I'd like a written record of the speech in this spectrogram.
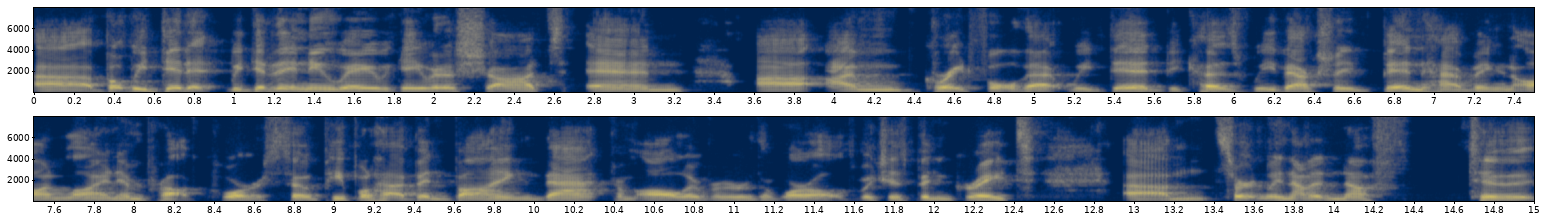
uh, but we did it. We did it anyway. We gave it a shot. And uh, i'm grateful that we did because we've actually been having an online improv course. So people have been buying that from all over the world which has been great. Um, certainly not enough to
